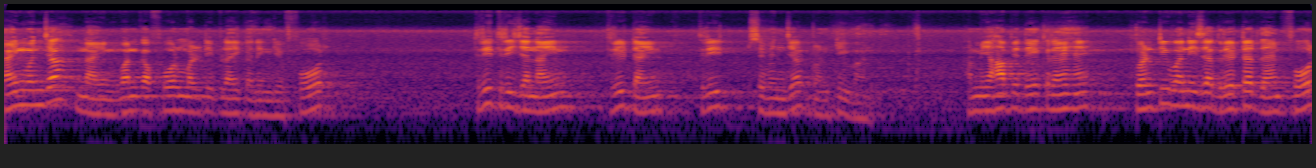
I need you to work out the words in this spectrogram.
नाइन वन जा नाइन वन का फोर मल्टीप्लाई करेंगे फोर थ्री थ्री जा nine three time three seven जा ट्वेंटी वन हम यहाँ पे देख रहे हैं twenty one is a greater than four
